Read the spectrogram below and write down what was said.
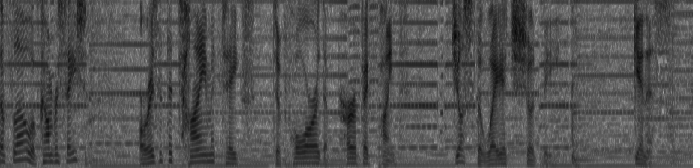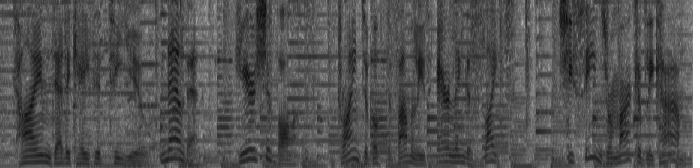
The flow of conversation? Or is it the time it takes to pour the perfect pint, just the way it should be. Guinness, time dedicated to you. Now then, here's Siobhan, trying to book the family's Aer Lingus flights. She seems remarkably calm.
